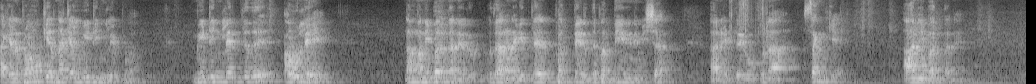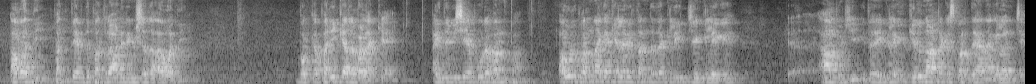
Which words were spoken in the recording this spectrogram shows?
ಆಕೆಲ್ಲ ಪ್ರಮುಖರನ್ನ ಕೆಲ ಮೀಟಿಂಗ್ ಲೆಪ್ಪುವ. ಮೀಟಿಂಗ್ ಲೆತ್ತದೆ ಅವಲೇ ನಮ್ಮ ನಿಬಂಧನೆಗಳು ಉದಾಹರಣೆಗೆ ಪತ್ತೆರ್ದು ಹದಿನೈದು ನಿಮಿಷ. ನೆಟ್ಟು ಉಪ್ಪುನ ಸಂಖ್ಯೆ. ಆ ನಿಬಂಧನೆ. ಅವಧಿ. ಪತ್ತೆರ್ದು ಪದ್ನಾಡು ನಿಮಿಷದ ಅವಧಿ. ಬೊಕ್ಕ ಪರಿಕರ ಬಳಕೆ. ಐದು ವಿಷಯ ಪೂರ ಪಂಪ ಅವಳು ಪನ್ನಾಗ ಕೆಲವೇ ತಂಡದ ಕ್ಲೀಜೆಂಗ್ಲಿಗೆ ಆಪುಜಿ ಇತ ಎಂಗ್ಲಿಗೆ ಕಿರುನಾಟಕ ಸ್ಪರ್ಧೆ ನಗಲಂಚೆ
